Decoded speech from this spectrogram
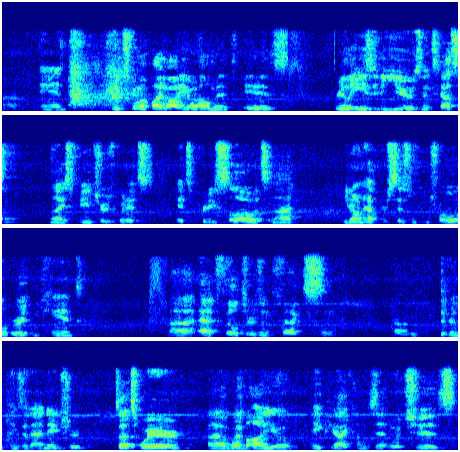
Um, and HTML5 audio element is really easy to use and it's got some nice features, but it's it's pretty slow. It's not you don't have precision control over it. You can't uh, add filters and effects and um, different things of that nature. So that's where uh, Web Audio API comes in, which is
